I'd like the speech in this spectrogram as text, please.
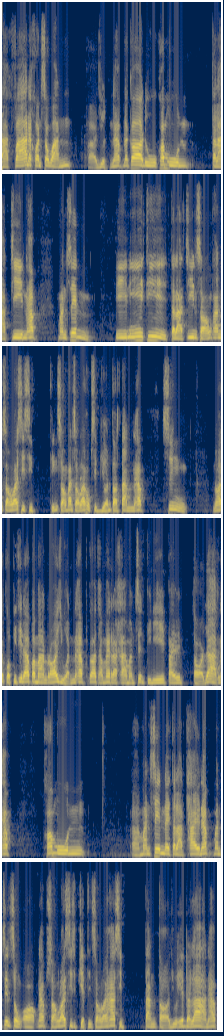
ตากฟ้านครสวรรค์ หยุดนะครับ แล้วก็ดูข้อมูลตลาดจีนนะครับ มันเส้นปีนี้ที่ตลาดจีน 2,240 ถึง 2,260 หยวนต่อตันนะครับ ซึ่งน้อยกว่าปีที่แล้วประมาณ 100 หยวนนะครับ ก็ทำให้ราคามันเส้นปีนี้ไปต่อยากนะครับ ข้อมูลมันเส้นในตลาดไทยนะครับ มันเส้นส่งออกนะครับ 247 ถึง 250 ตันต่อ US ดอลลาร์นะครับ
